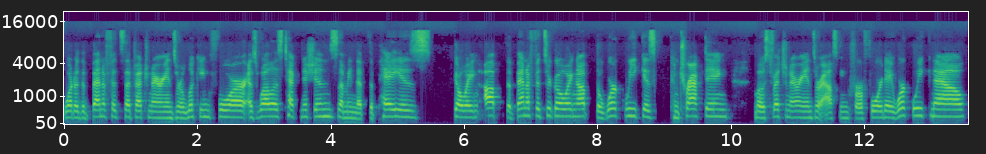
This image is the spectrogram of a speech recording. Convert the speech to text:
what are the benefits that veterinarians are looking for, as well as technicians. I mean, that the pay is going up, the benefits are going up, the work week is contracting. Most veterinarians are asking for a four day work week now.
